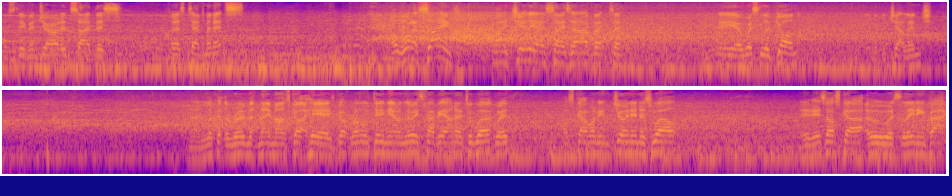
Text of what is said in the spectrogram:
For Steven Gerrard inside this first 10 minutes. Oh, what a save by Julio Cesar, but uh, the uh, whistle had gone with the challenge. And look at the room that Neymar's got here. He's got Ronaldinho and Luis Fabiano to work with. Oscar wanting to join in as well. It is Oscar who was leaning back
